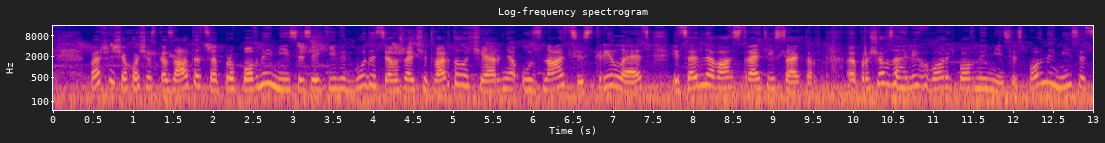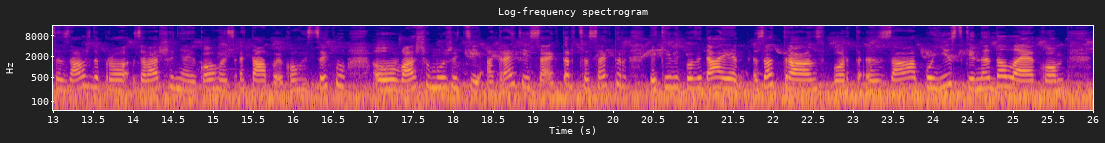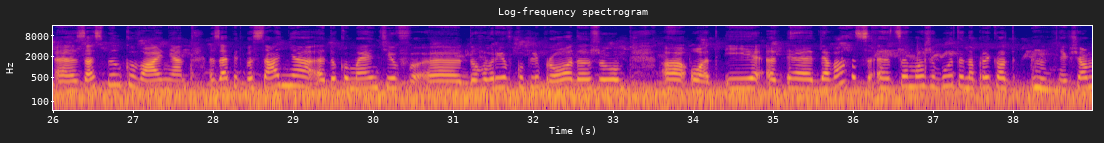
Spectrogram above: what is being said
Перше, що хочу сказати, це про повний місяць, який відбудеться вже 4 червня у знаці Стрілець, і це для вас третій сектор. Е, Про що взагалі говорить повний місяць? Повний місяць це завжди про завершення якогось етапу, якогось циклу у вашому житті. А третій сектор це сектор, який відповідає за транспорт, за поїздки недалеко, е, за спілкування, за підписання е, документів, е, договорів куплі-продажу. Е, От і е, для вас це може бути, наприклад, якщо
